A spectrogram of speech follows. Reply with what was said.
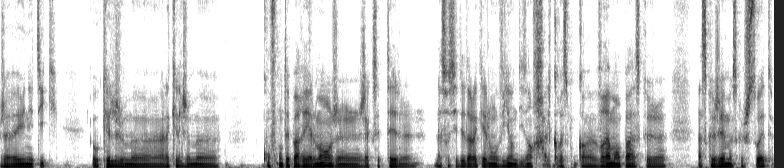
j'avais une éthique auquel je me, à laquelle je me confrontais pas réellement. J'acceptais la société dans laquelle on vit en me disant ah, elle correspond quand même vraiment pas à ce que je, à ce que j'aime, à ce que je souhaite.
